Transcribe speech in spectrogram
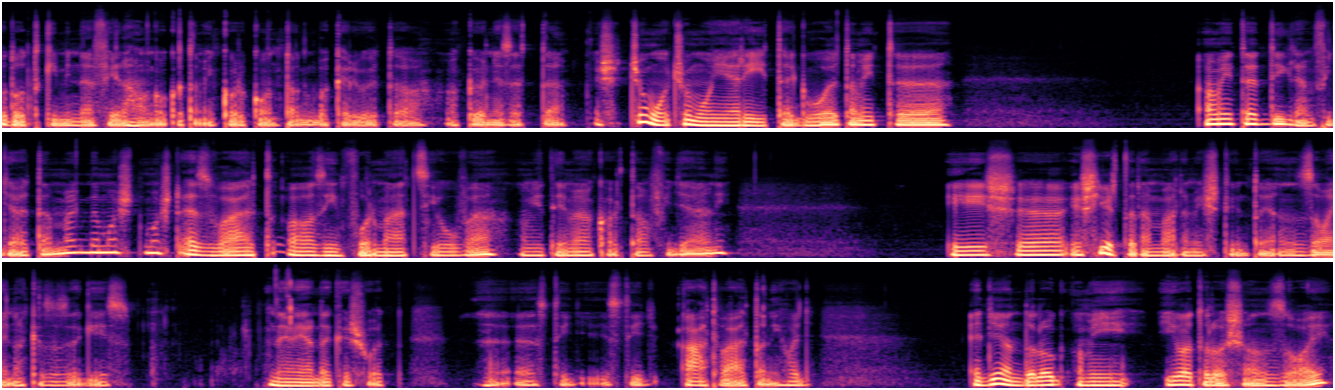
adott ki mindenféle hangokat, amikor kontaktba került a, a környezettel. És egy csomó-csomó ilyen réteg volt, amit, amit eddig nem figyeltem meg, de most, most ez vált az információvá, amit én meg akartam figyelni, és, és hirtelen már nem is tűnt olyan zajnak ez az egész. Nagyon érdekes volt ezt így, ezt így átváltani, hogy egy olyan dolog, ami hivatalosan zaj,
